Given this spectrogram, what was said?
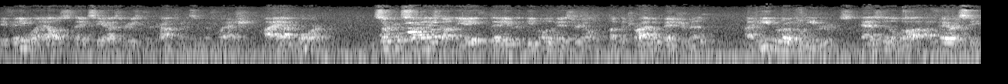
if anyone else thinks he has reason for confidence in the flesh, I have more. Circumcised on the eighth day of the people of Israel, of the tribe of Benjamin, a Hebrew of Hebrews, as to the law, a Pharisee,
